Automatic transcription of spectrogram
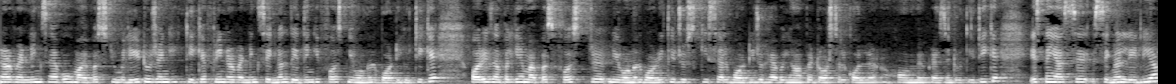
नर्व एंडिंग्स हैं, वो हमारे पास स्टिमुलेट हो जाएँगी, ठीक है? फ्री नर्व एंडिंग सिग्नल दे देंगी फ़र्स्ट न्यूरोनल बॉडी को, ठीक है? फॉर एग्जांपल ये हमारे पास फ़र्स्ट न्यूरोनल बॉडी थी, जिसकी सेल बॉडी जो है, वो यहाँ पे डॉर्सल कॉलर हॉर्म में प्रेजेंट होती है, ठीक है? इसने यहाँ से सिग्नल ले लिया,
